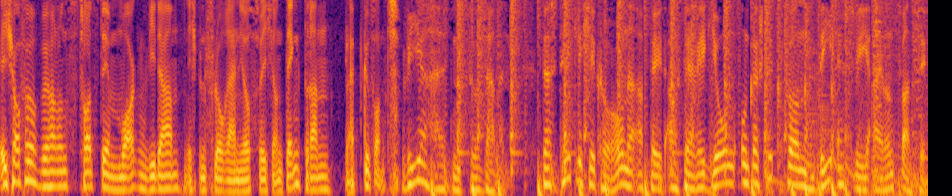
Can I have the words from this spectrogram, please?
Ich hoffe, wir hören uns trotzdem morgen wieder. Ich bin Florian Joswig und denkt dran, bleibt gesund. Wir halten zusammen. Das tägliche Corona-Update aus der Region unterstützt von DSW 21.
